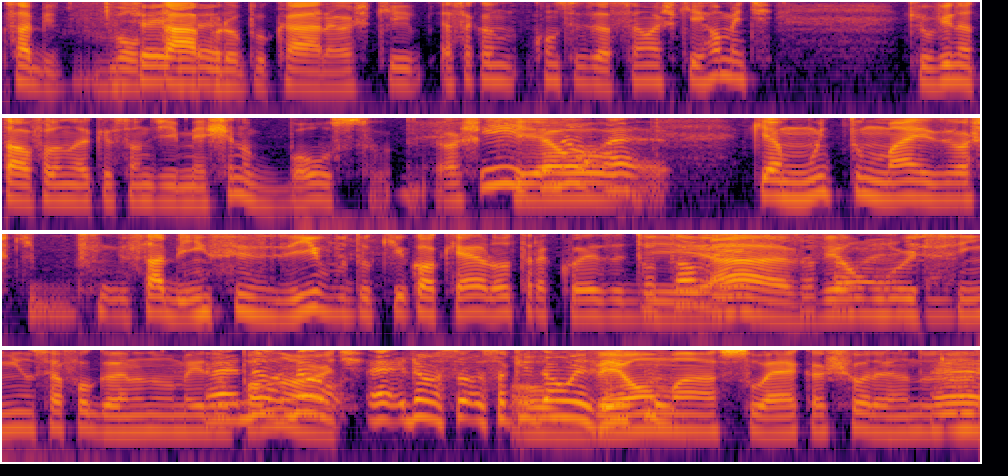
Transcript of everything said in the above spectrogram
sabe, voltar pro, pro cara. Eu acho que essa con- conscientização, acho que realmente que o Vina estava falando da questão de mexer no bolso, eu acho Isso, que é, não, o, é, que é muito mais, eu acho que, sabe, incisivo do que qualquer outra coisa de Totalmente, ah, ver totalmente, um é. ursinho se afogando no meio é, do Polo não, Norte. Não, é, não, eu só, eu só quis Ou dar um ver exemplo. uma sueca chorando, É, no-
